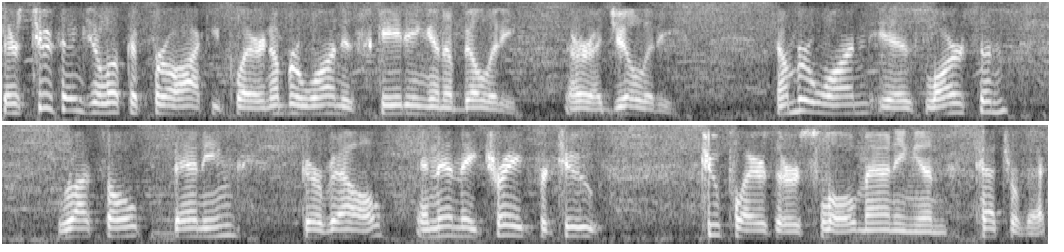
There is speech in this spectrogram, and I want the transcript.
there's two things you look at for a hockey player. Number one is skating and ability, or agility. Number one is Larsson, Russell, Benning, Gravel, and then they trade for two two players that are slow, Manning and Petrovic.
